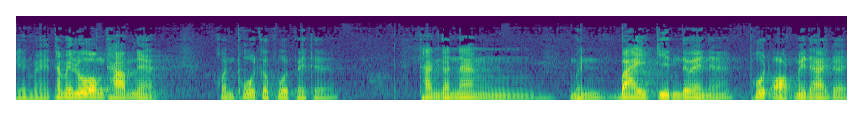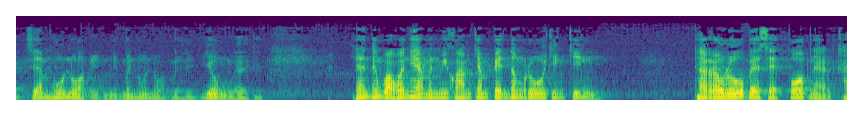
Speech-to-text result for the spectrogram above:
เห็นไหมถ้าไม่รู้องค์ธรรมเนี่ย คนพูดก็พูดไปเถอะท่านก็นั่งเหมือนใบกินด้วยนะ พูดออกไม่ได้ด้วย เสียมหูหนวกอีกเหมือนหูหนวกเลย ยุ่งเลย ฉะนั้นถึงบอกว่าเนี่ยมันมีความจำเป็นต้องรู้จริง ๆ ถ้าเรารู้เบ็ดเสร็จปุ๊บเนี่ยใคร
